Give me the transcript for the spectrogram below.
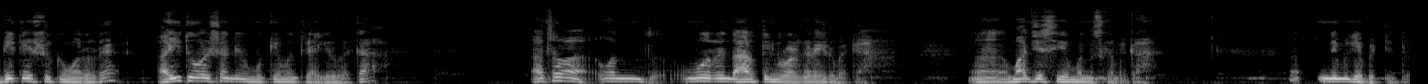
ಡಿ ಕೆ ಶಿವಕುಮಾರ್ ಅವರೇ, ಐದು ವರ್ಷ ನೀವು ಮುಖ್ಯಮಂತ್ರಿ ಆಗಿರಬೇಕಾ? ಅಥವಾ ಒಂದು ಮೂರರಿಂದ ಆರು ತಿಂಗಳ ಒಳಗಡೆ ಇರಬೇಕಾ? ಮಾಜಿ ಸಿ ಎಂ ಅನ್ನಿಸ್ಕೋಬೇಕಾ? ನಿಮಗೆ ಬಿಟ್ಟಿದ್ದು.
